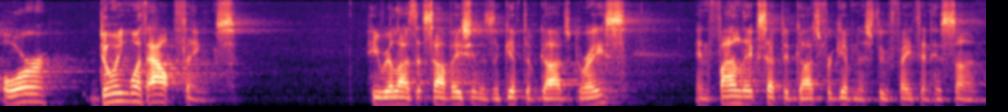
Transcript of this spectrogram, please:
or doing without things. He realized that salvation is a gift of God's grace and finally accepted God's forgiveness through faith in his Son.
